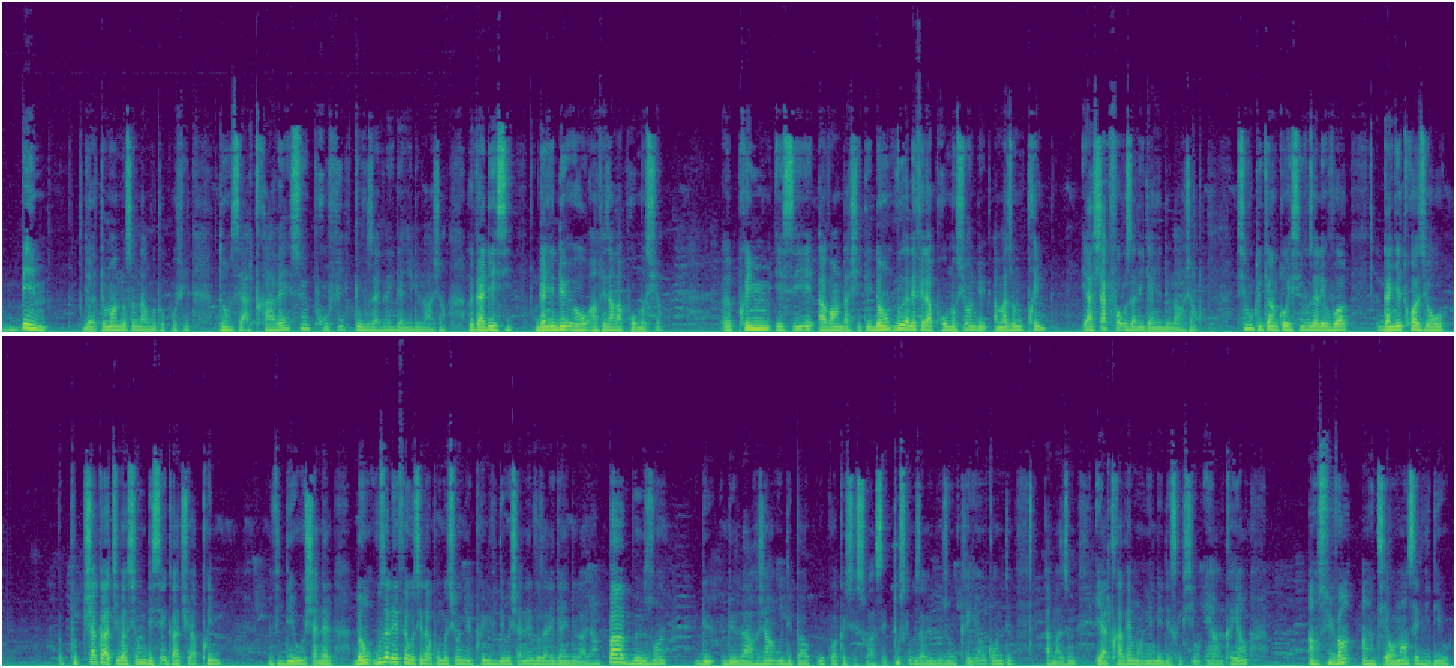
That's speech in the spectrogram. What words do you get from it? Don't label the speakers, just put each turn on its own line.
bim, directement nous sommes dans votre profil. Donc c'est à travers ce profil que vous allez gagner de l'argent. Regardez ici, gagner 2 euros en faisant la promotion. Euh, prime essayez avant d'acheter. Donc vous allez faire la promotion de Amazon Prime et à chaque fois vous allez gagner de l'argent. Si vous cliquez encore ici, vous allez voir gagner 3 euros pour chaque activation d'essai gratuit à Prime vidéo Chanel. Donc, vous allez faire aussi la promotion du Prime vidéo Chanel, vous allez gagner de l'argent. Pas besoin de, de l'argent au départ ou quoi que ce soit. C'est tout ce que vous avez besoin. Créer un compte Amazon et à travers mon lien de description et en créant, en suivant entièrement cette vidéo,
